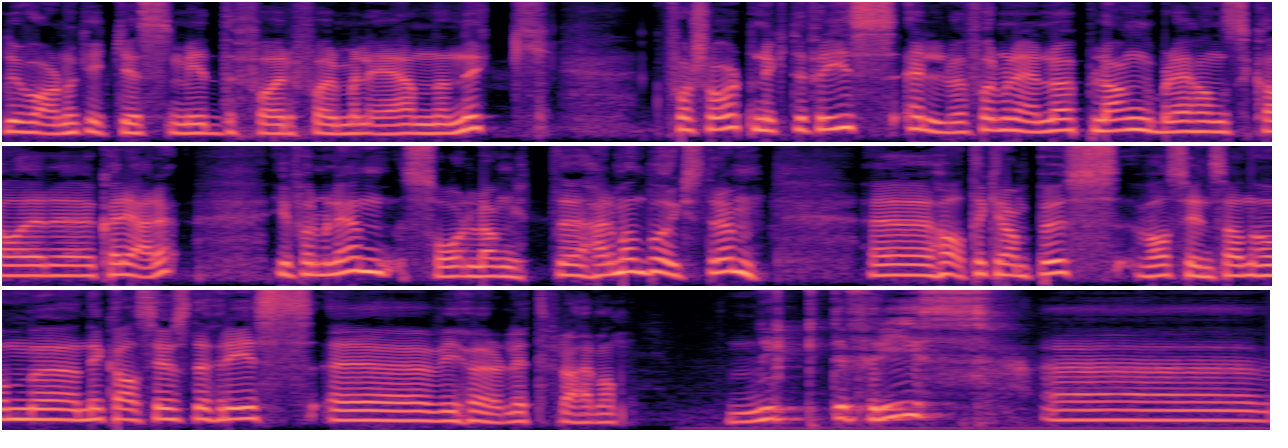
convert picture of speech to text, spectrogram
du var nok ikke smidd for Formel 1-nykk. For short, nykk de Fries elleve Formel 1-løp lang ble hans kar- karriere i Formel 1. Så langt. Eh, Herman Borgstrøm eh, hater Krampus. Hva syns han om eh, Nikasius de Fries? Eh, Vi hører litt fra Herman. Nykter fris. Eh,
